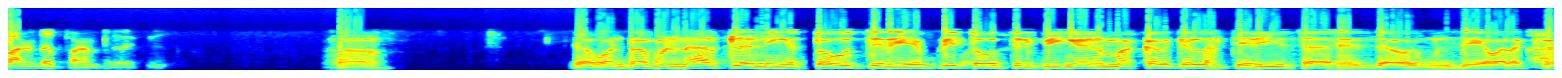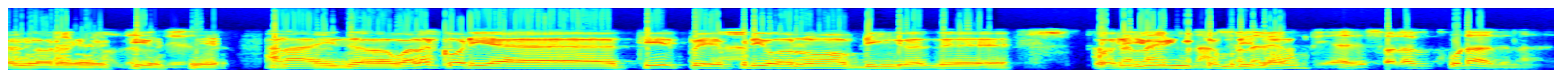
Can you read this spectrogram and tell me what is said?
பன்னெண்டு பன்னெண்டு இருக்குங்க ஆ. இந்த ஒன்றரை மணி நேரத்துல நீங்க தொகுத்து எப்படி தொகுத்திருப்பீங்கன்னு மக்களுக்கு எல்லாம் தெரியும் சார். இந்த முந்தைய வழக்குகளோட வெற்றி வச்சு ஆனா இந்த வழக்குடைய தீர்ப்பு எப்படி வரும் அப்படிங்கிறது ஒரு நான் முடியுதா. சொல்லக்கூடாது நான்.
